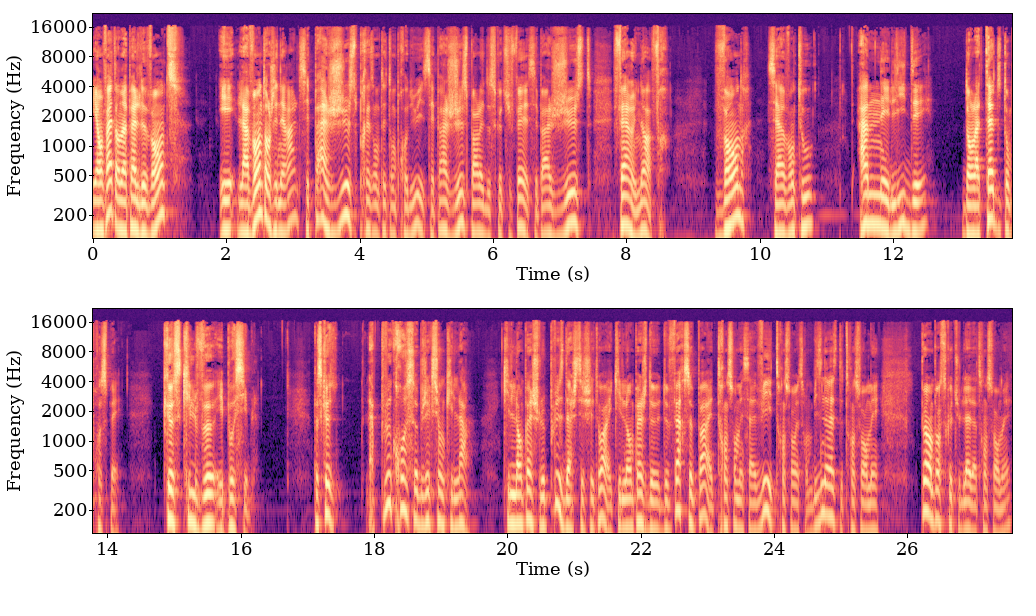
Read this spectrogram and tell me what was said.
Et en fait, un appel de vente, et la vente en général, c'est pas juste présenter ton produit, c'est pas juste parler de ce que tu fais, c'est pas juste faire une offre. Vendre, c'est avant tout amener l'idée dans la tête de ton prospect que ce qu'il veut est possible. Parce que la plus grosse objection qu'il a, qui l'empêche le plus d'acheter chez toi et qui l'empêche de, de, faire ce pas et de transformer sa vie, de transformer son business, de transformer peu importe ce que tu l'aides à transformer,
